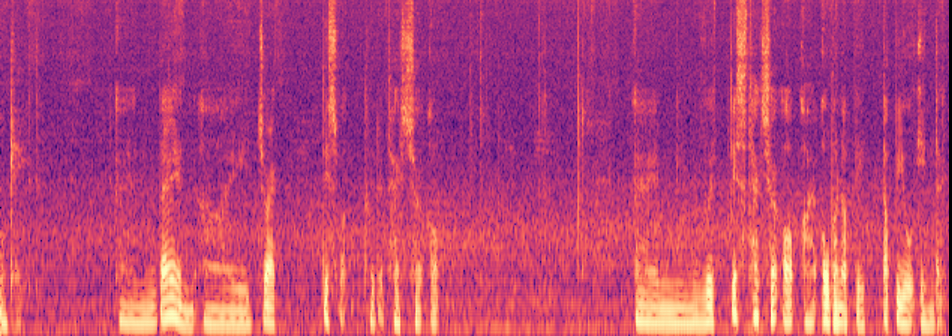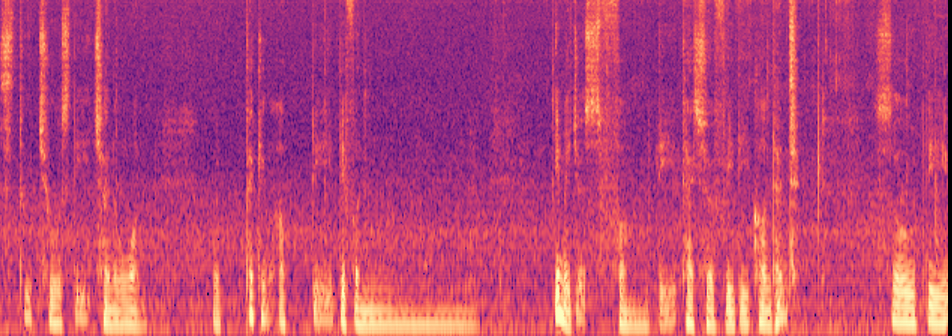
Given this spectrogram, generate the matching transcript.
okay and then I drag this one to the texture op and with this texture op I open up the W index to choose the channel 1 with picking up the different images from the texture 3D content. So the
